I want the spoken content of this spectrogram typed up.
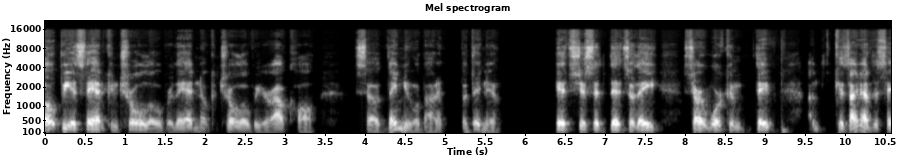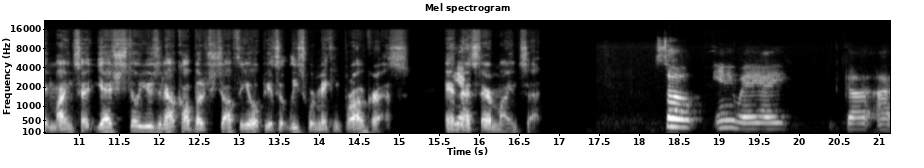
Opiates, they had control over. They had no control over your alcohol, so they knew about it. But they knew. It's just that, that so they started working. They because I'd have the same mindset. Yeah, she's still using alcohol, but if she's off the opiates, at least we're making progress. And Yeah. that's their mindset. so anyway, I got uh,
